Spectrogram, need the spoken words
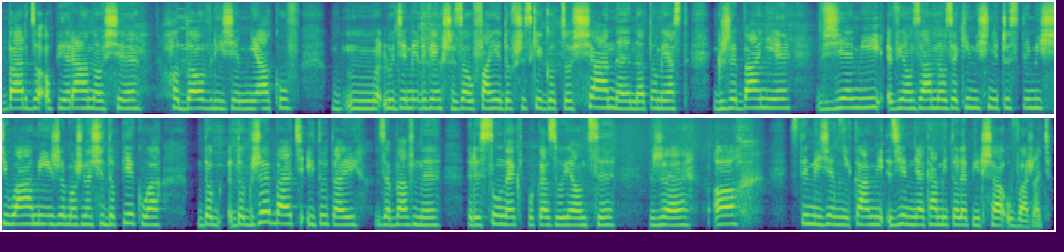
bardzo opierano się hodowli ziemniaków. Mm, Ludzie mieli większe zaufanie do wszystkiego, co siane, natomiast grzebanie w ziemi wiązano z jakimiś nieczystymi siłami, że można się do piekła do, dogrzebać. I tutaj zabawny rysunek pokazujący, że och, z tymi z ziemniakami to lepiej trzeba uważać.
